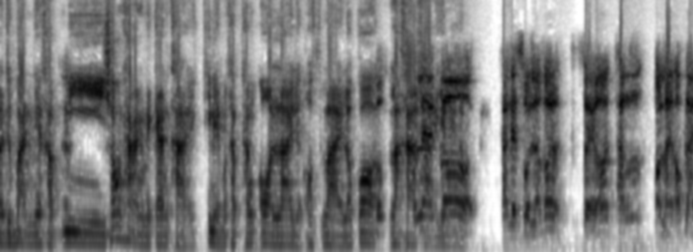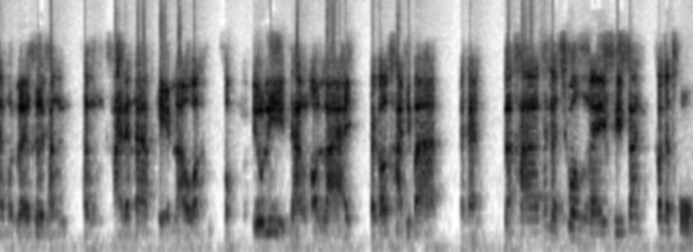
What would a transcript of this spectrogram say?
ปัจจุบันเนี่ยครับมีช่องทางในการขายที่ไหนบ้างครับ ทั้งออนไลน์หรือออฟไลน์ แล้วก็ราคาคนแรขากยยังก็ไงครับถ้าในสวนเราก็ส่วนใหญ่ก็ทั้งออนไลน์ออฟไลน์หมดเลยก็คือทั้งทั้งขายด้านหน้าเพจเราก็ส่งดิวลี่ทางออนไลน์ แล้วก็ขายที่บ้านนะฮะ ราคาถ้าเกิดช่วงใน season ก็จะถูก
